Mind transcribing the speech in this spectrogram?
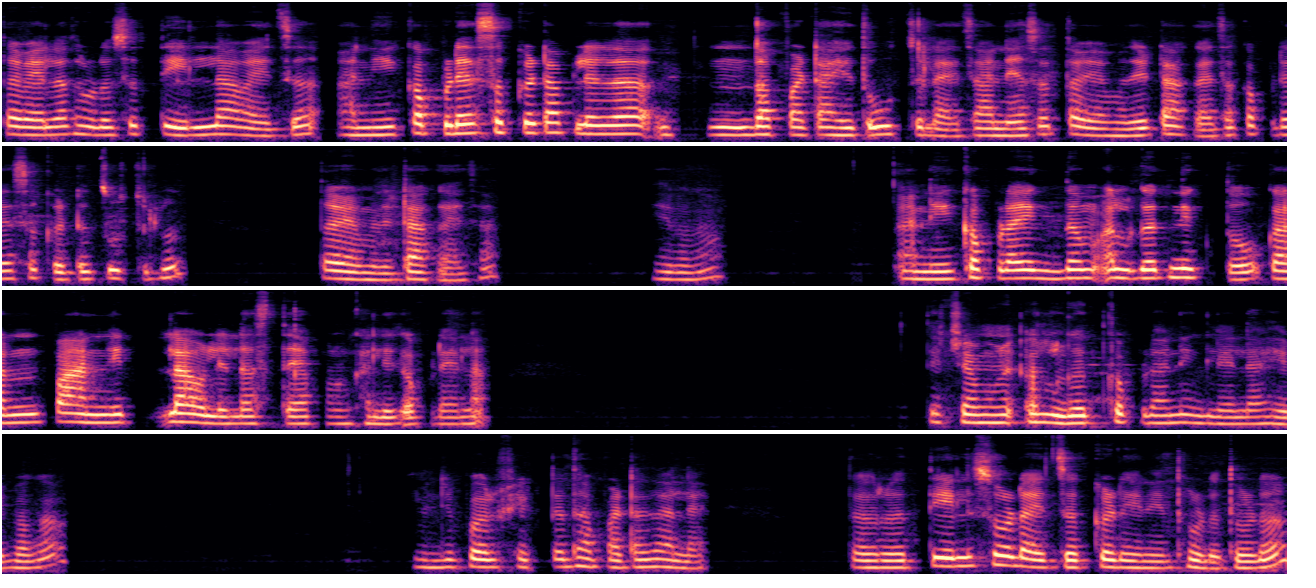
तव्याला थोडंसं तेल लावायचं आणि कपड्यासकट आपल्याला धपाटा आहे तो उचलायचा आणि असा तव्यामध्ये टाकायचा. कपड्यासकटच उचलून तव्यामध्ये टाकायचा. हे बघा. आणि कपडा एकदम अलगत निघतो कारण पाणी लावलेलं असतं आपण खाली कपड्याला. त्याच्यामुळे अलगत कपडा निघलेला आहे बघा. म्हणजे परफेक्ट धपाटा झाला आहे तर तेल सोडायचं कडेने थोडं थोडं.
